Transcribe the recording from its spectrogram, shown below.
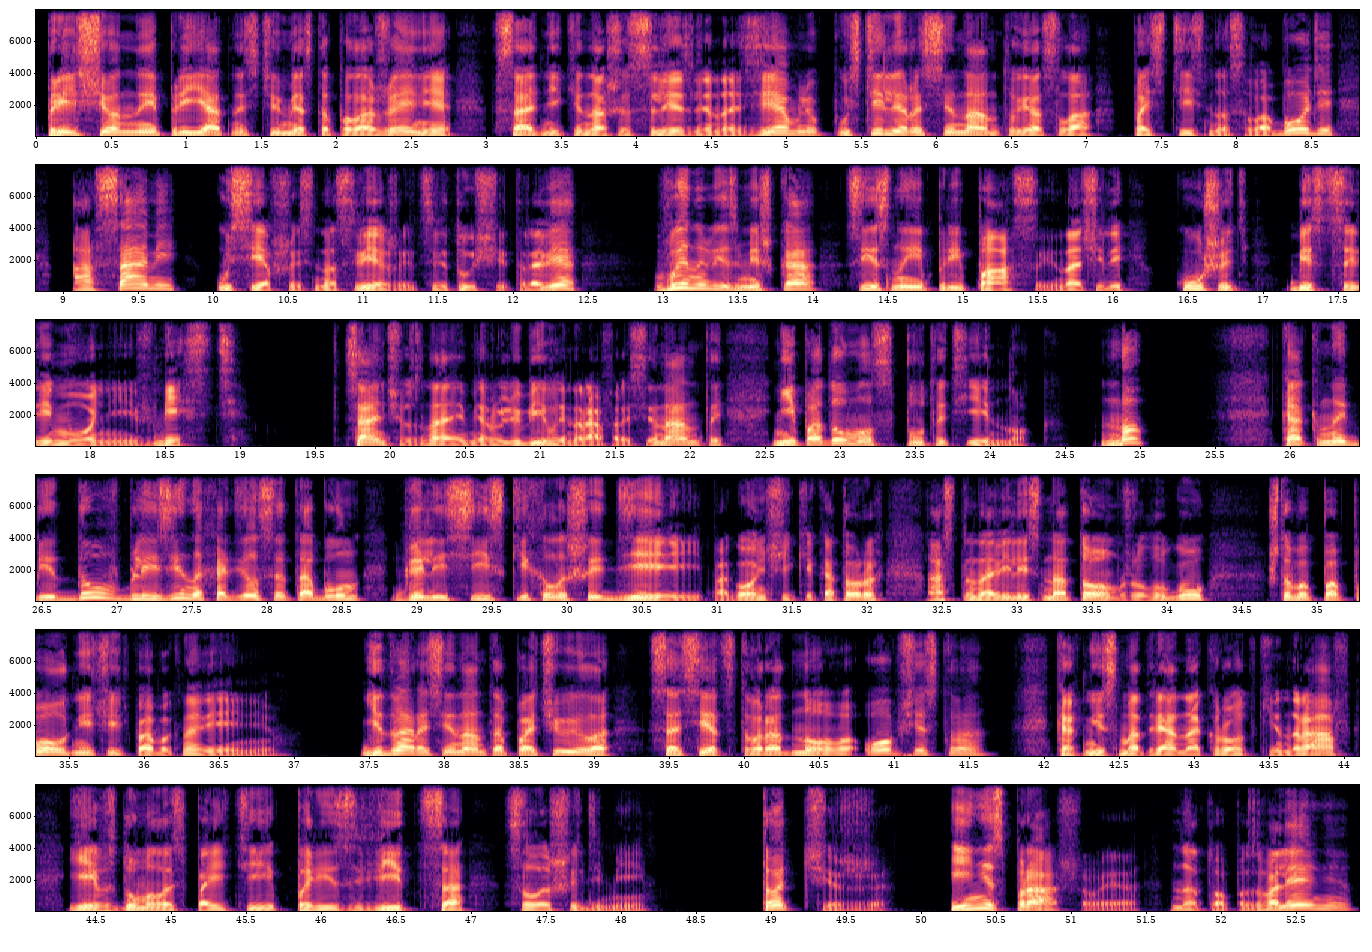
Прельщенные приятностью местоположения, всадники наши слезли на землю, пустили Рассенанту и осла пастись на свободе, а сами, усевшись на свежей цветущей траве, вынули из мешка съестные припасы и начали кушать без церемонии вместе. Санчо, зная миролюбивый нрав Росинанты, не подумал спутать ей ног. Но, как на беду, вблизи находился табун галисийских лошадей, погонщики которых остановились на том же лугу, чтобы пополничать по обыкновению. Едва Росинанта почуяла соседство родного общества, как, несмотря на кроткий нрав, ей вздумалось пойти порезвиться с лошадьми. Тотчас же, и не спрашивая на то позволения,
